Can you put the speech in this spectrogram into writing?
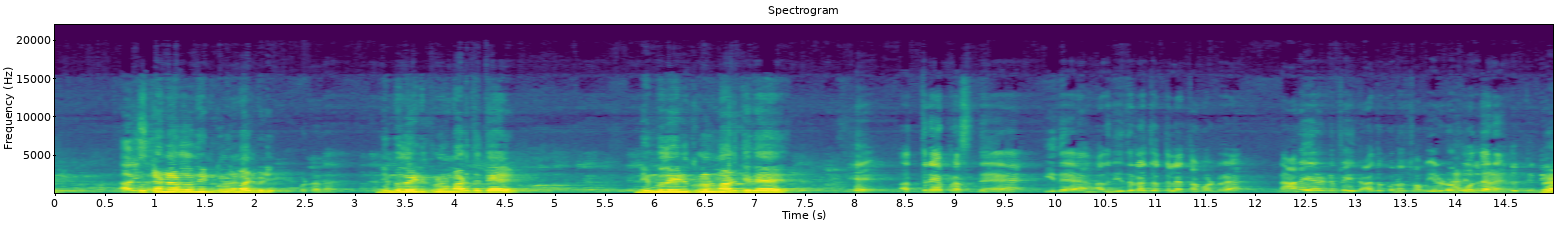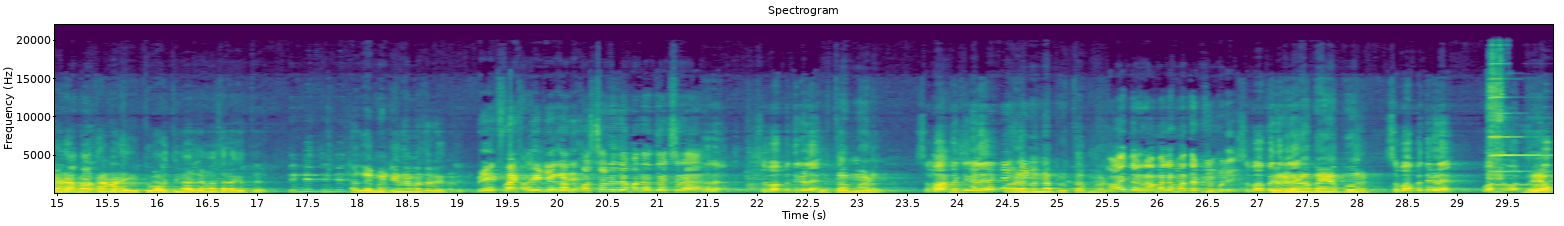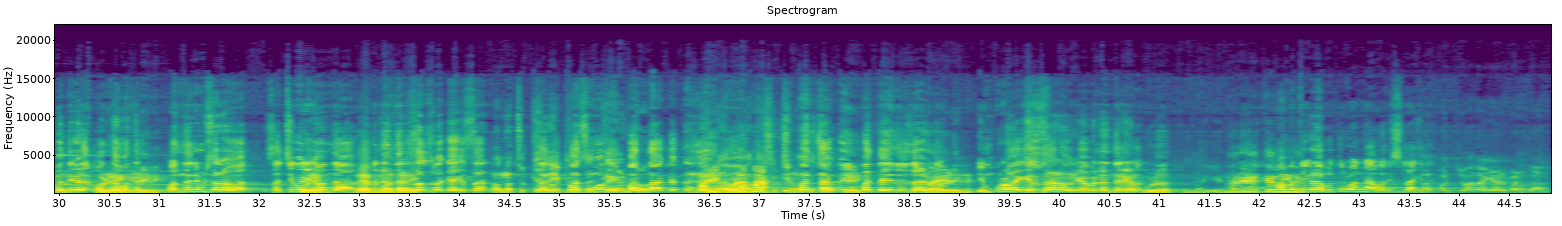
ಪುಟ್ಟಣ್ಣವ್ರದ್ದೊಂದು ಇನ್ಕ್ಲೂಡ್ ಮಾಡಿಬಿಡಿ. ಪುಟ್ಟಣ್ಣ. ನಿಮ್ಮದು ಇನ್ಕ್ಲೂಡ್ ಮಾಡ್ತೈತೆ. ನಿಮ್ಮದು ಇನ್ಕ್ಲೂಡ್ ಮಾಡ್ತಿದೆ. ಹತ್ತನೇ ಪ್ರಶ್ನೆ ಇದೆ. ಅದನ್ನ ಇದರ ಜೊತೆಲೆ ತಗೊಂಡ್ರೆ ನಾನೇ ಎರಡು ನಿಮಿಷ ಇದು- ಅದಕ್ಕೂ ಎರಡು ಎರಡೂ ಒಂದೇನೆ. ಬೇಡ ಮಾತಾಡಬೇಡ. ಈಗ ತಗೊಳ್ತೀನಿ ಅಲ್ಲೇ ಮಾತಾಡಾಗುತ್ತೆ. ತಿಂಡಿ ತಿಂಡಿ ಅಲ್ಲೇ ಮೀಟಿಂಗ್ ಮಾತಾಡಬೇಕು ಬ್ರೇಕ್ಫಾಸ್ಟ್ ಮೀಟಿಂಗ್ ಇದೆ. ಕ್ವಶನ್ ಇದೆ ಮನೆ ಅಧ್ಯಕ್ಷರೇ. ಸರ್ ಸಭಾಪತಿಗಳೇ. ಮಾಡು. ಸಭಾಪತಿಗಳೇ. ಬಾಳೆ ಬಂದ ಪ್ರಸ್ತಾಪ ಮಾಡು. ಆಯ್ತು ಆಮೇಲೆ ಮಾತಾಡ್ತೀನಿ ಬಿಡಿ. ಸಭಾಪತಿಗಳೇ. ಭಯಪುರ್. ಸಭಾಪತಿಗಳೇ ಒಂದು ಸಭಾಪತಿಗಳೇ ಒಂದು ಒಂದು ನಿಮಿಷ ನಾವು ಸಚಿವರಿಗೆ ಒಂದು ಅಭಿನಂದನೆ ಸಲ್ಲಿಸಬೇಕಾಗಿ ಸಲ್ಲಿಸಬೇಕಾಗಿದೆ ಸರ್. ನನ್ನ ಚುಕ್ಕೆ ಸರ್ ಇಪ್ಪತ್ಮೂರು ಇಪ್ಪತ್ನಾಲ್ಕು ಇಪ್ಪತ್ನಾಲ್ಕು ಇಪ್ಪತ್ತೈದು ರಿಸಲ್ಟ್ ಇಂಪ್ರೂವ್ ಆಗಿದೆ ಸರ್ ಅವ್ರಿಗೆ ಅಭಿನಂದನೆಗಳು. ಸಭಾಪತಿಗಳ ಉತ್ತರವನ್ನ ಒದಗಿಸಲಾಗಿದೆ. ಜೋರಾಗಿ ಹೇಳ್ಬಾರ್ದ.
